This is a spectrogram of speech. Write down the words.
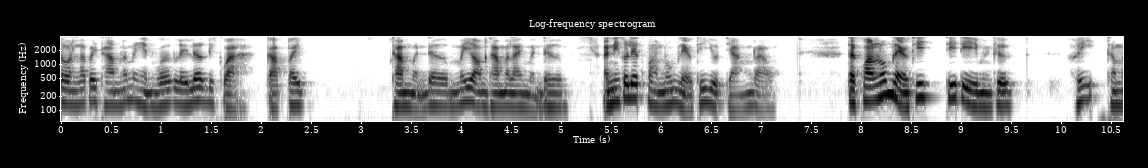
ดลแล้วไปทำแล้วไม่เห็น work เลยเลิกดีกว่า กลับไปทำเหมือนเดิม ไม่ยอมทำอะไรเหมือนเดิม อันนี้ก็เรียกความล้มเหลวที่หยุดยั้งเรา แต่ความล้มเหลวที่ที่ดีมันคือเฮ้ยทำไม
